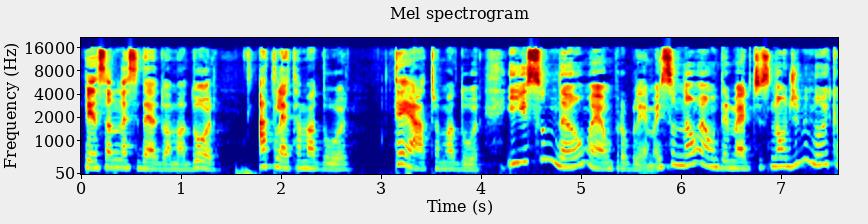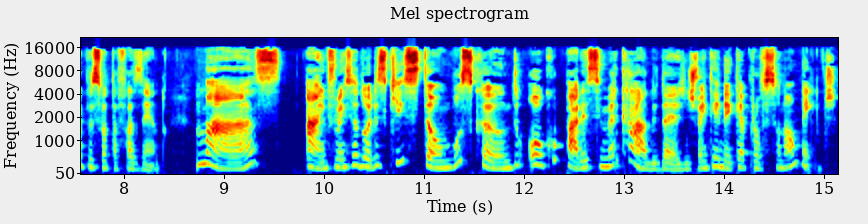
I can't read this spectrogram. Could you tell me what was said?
pensando nessa ideia do amador, atleta amador, teatro amador. E isso não é um problema, isso não é um demérito, isso não diminui o que a pessoa está fazendo. Mas há influenciadores que estão buscando ocupar esse mercado, e daí a gente vai entender que é profissionalmente.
